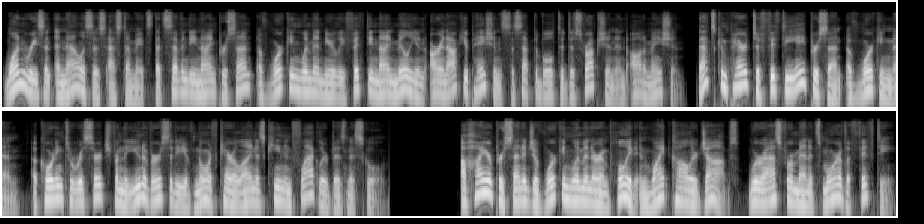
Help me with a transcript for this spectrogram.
One recent analysis estimates that 79% of working women, nearly 59 million, are in occupations susceptible to disruption and automation. That's compared to 58% of working men, according to research from the University of North Carolina's Kenan-Flagler Business School. A higher percentage of working women are employed in white-collar jobs, whereas for men it's more of a 50-50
